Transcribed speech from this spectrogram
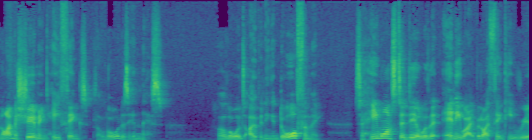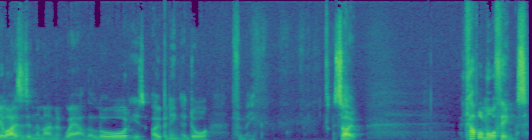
and I'm assuming he thinks the Lord is in this. The Lord's opening a door for me. So he wants to deal with it anyway, but I think he realizes in the moment, wow, the Lord is opening a door for me. So, a couple more things.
